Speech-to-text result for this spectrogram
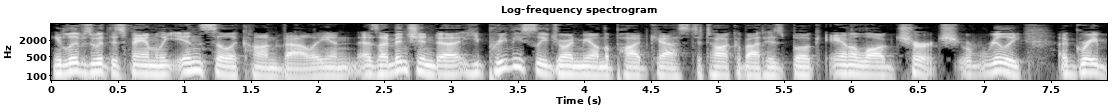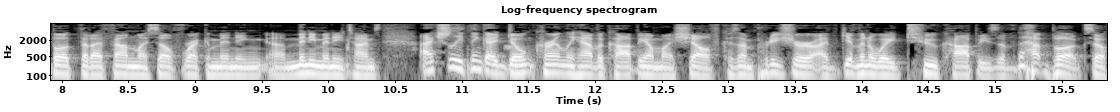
He lives with his family in Silicon Valley. And as I mentioned, uh, he previously joined me on the podcast to talk about his book, Analog Church, really a great book that I found myself recommending uh, many, many times. I actually think I don't currently have a copy on my shelf because I'm pretty sure I've given away two copies of that book. So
